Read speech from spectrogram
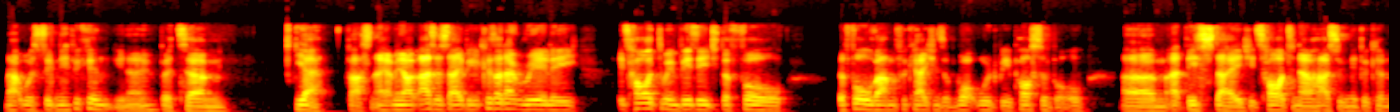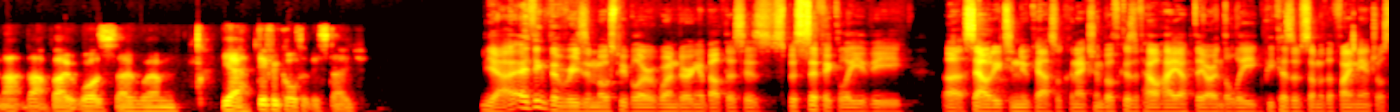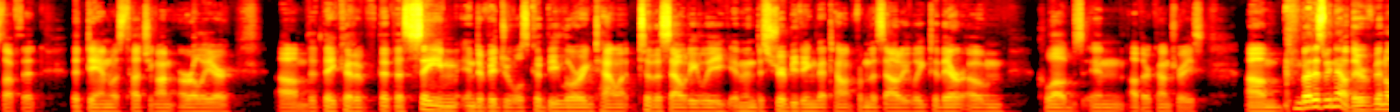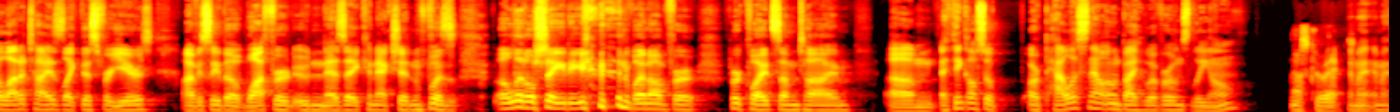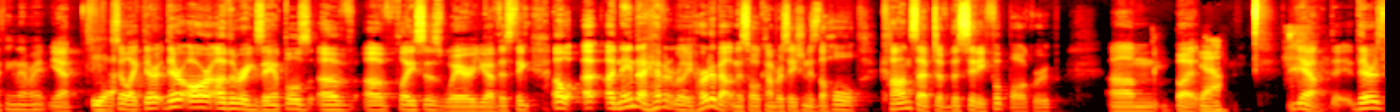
that was significant, you know. But um, yeah, fascinating. I mean, as I say, because I don't really, it's hard to envisage the full the full ramifications of what would be possible um, at this stage. It's hard to know how significant that that vote was. So um, yeah, difficult at this stage. Yeah, I think the reason most people are wondering about this is specifically the uh, Saudi to Newcastle connection, both because of how high up they are in the league, because of some of the financial stuff that that Dan was touching on earlier. um, that they could have that the same individuals could be luring talent to the Saudi league and then distributing that talent from the Saudi league to their own clubs in other countries. Um, but as we know, there have been a lot of ties like this for years. Obviously, the Watford Udinese connection was a little shady and went on for for quite some time. Um, I think also are Palace now owned by whoever owns Lyon. That's correct. Am I am I thinking that right? Yeah. Yeah. So like there there are other examples of of places where you have this thing. Oh, a, a name that I haven't really heard about in this whole conversation is the whole concept of the City Football Group. Um, but Yeah. yeah, there's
